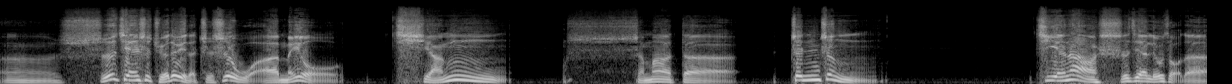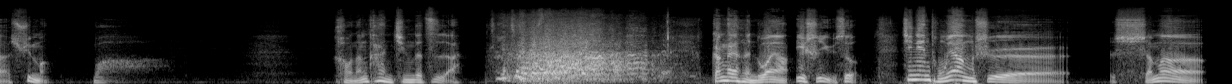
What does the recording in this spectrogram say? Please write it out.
嗯，时间是绝对的，只是我没有强什么的真正接纳时间流走的迅猛。哇，好难看清的字啊！感慨很多呀，一时语塞。今天同样是什么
